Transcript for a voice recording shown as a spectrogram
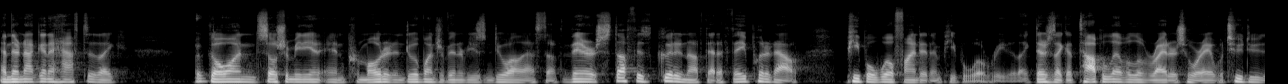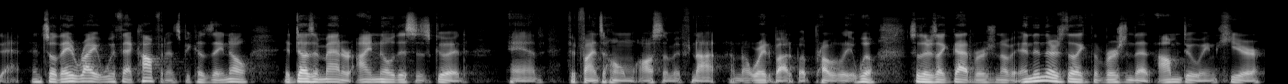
and they're not going to have to like go on social media and promote it and do a bunch of interviews and do all that stuff. Their stuff is good enough that if they put it out, people will find it and people will read it. Like there's like a top level of writers who are able to do that. And so they write with that confidence because they know it doesn't matter. I know this is good. And if it finds a home, awesome. If not, I'm not worried about it, but probably it will. So there's like that version of it. And then there's the, like the version that I'm doing here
